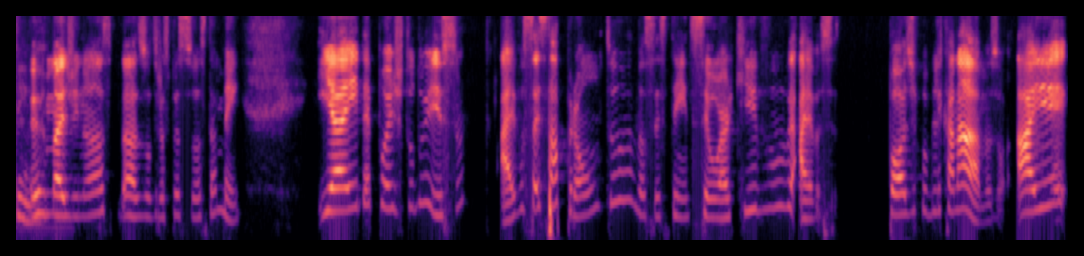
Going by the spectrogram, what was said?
Sim. eu imagino as, as outras pessoas também. E aí, depois de tudo isso, aí você está pronto, você tem seu arquivo, aí você pode publicar na Amazon. Aí,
